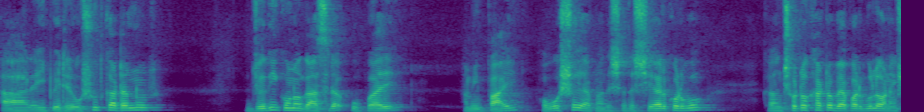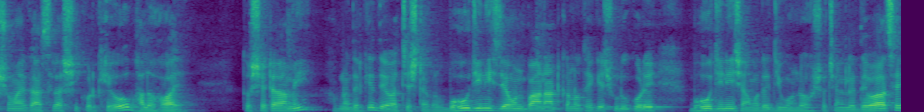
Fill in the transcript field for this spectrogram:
আর এই পেটের ওষুধ কাটানোর যদি কোনো গাছরা উপায় আমি পাই, অবশ্যই আপনাদের সাথে শেয়ার করব। কারণ ছোটোখাটো ব্যাপারগুলো অনেক সময় গাছরা শিকড় খেয়েও ভালো হয়। তো সেটা আমি আপনাদেরকে দেওয়ার চেষ্টা করব। বহু জিনিস যেমন বান আটকানো থেকে শুরু করে বহু জিনিস আমাদের জীবন রহস্য চ্যানেলে দেওয়া আছে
